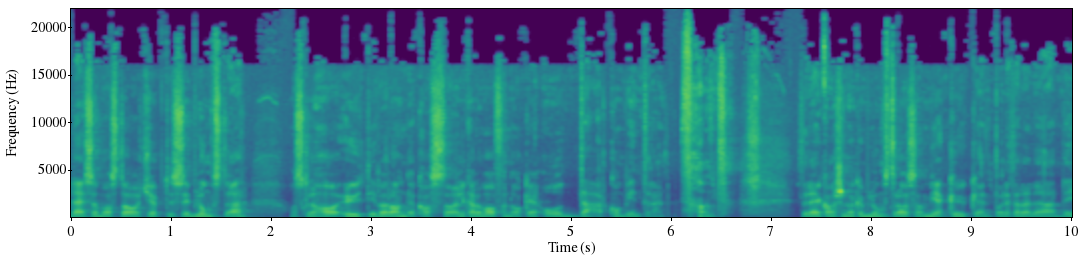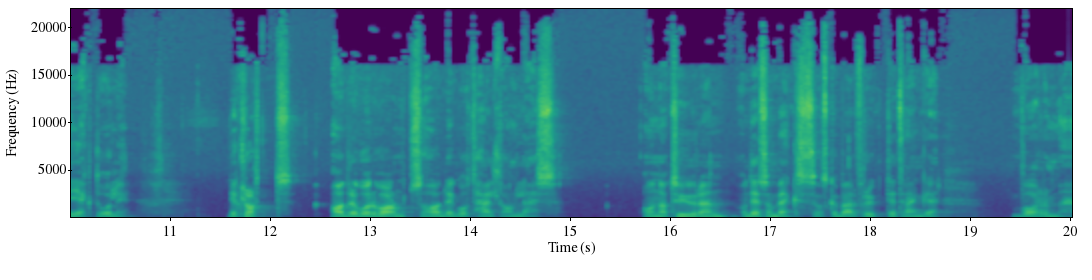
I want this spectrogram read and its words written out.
De som var sta og kjøpte seg blomster og skulle ha ut i verandakassa, eller hva det var for noe, og der kom vinteren. Så det er kanskje noen blomster som gikk kuken på dette der. Det gikk dårlig. Det er klart, Hadde det vært varmt, så hadde det gått helt annerledes. Og naturen og det som vokser og skal bære frukt, det trenger varme.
